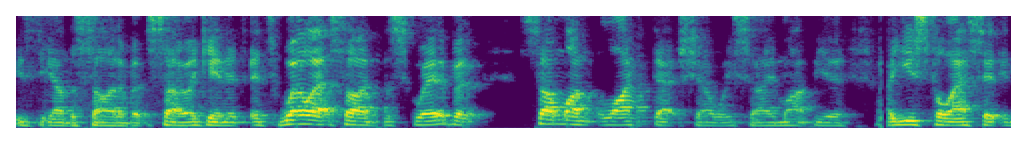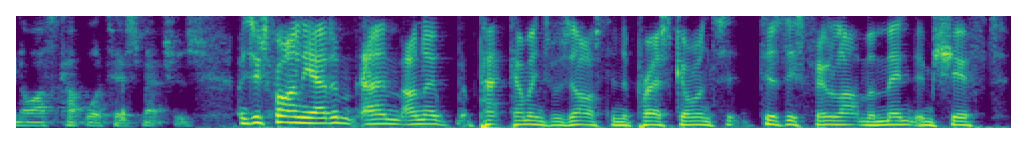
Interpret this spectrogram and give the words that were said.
is the other side of it. So again, it's, it's well outside the square, but someone like that, shall we say, might be a, a useful asset in the last couple of Test matches. And just finally, Adam, um, I know Pat Cummins was asked in the press conference, does this feel like a momentum shift?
